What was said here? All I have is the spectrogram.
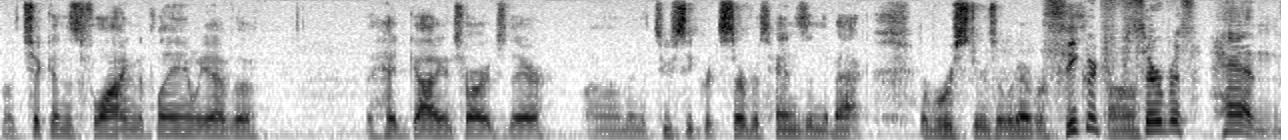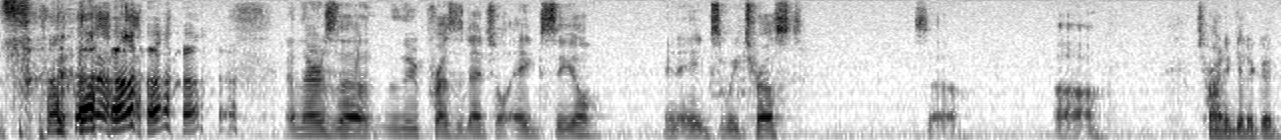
the, chickens flying the plane. We have the the head guy in charge there. Um, and the two Secret Service hens in the back, or roosters, or whatever. Secret uh, Service hens. and there's the, the, new presidential egg seal, and eggs we trust. So, uh, trying to get a good.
